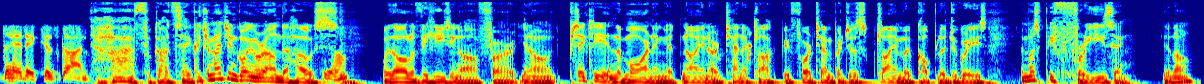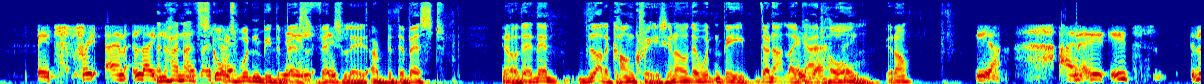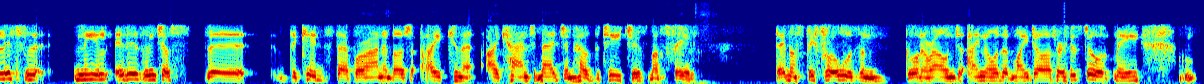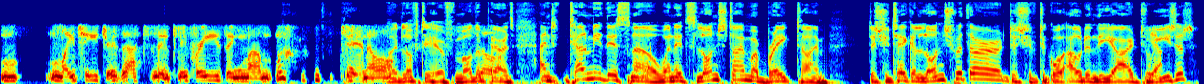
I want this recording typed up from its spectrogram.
the headache is gone. Ah, for God's sake. Could you imagine going around the house Yeah. with all of the heating off for, you know, particularly in the morning at 9 or 10 o'clock before temperatures climb a couple of degrees? It must be freezing, you know? It's free and like And, and schools said, wouldn't be the Neil, best ventilator, or the best, you know, they, they had a lot of concrete, you know, they wouldn't be, they're not like at home, you know? Yeah, and it, it's listen, Neil. It isn't just the the kids that were on about. I can I can't imagine how the teachers must feel. They must be frozen going around. I know that my daughter has told me. "M- My teacher's absolutely freezing, Mum. you know. I'd love to hear from other So- parents. And tell me this now, when it's lunchtime or break time, does she take a lunch with her? Does she have to go out in the yard to Yeah. eat it?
